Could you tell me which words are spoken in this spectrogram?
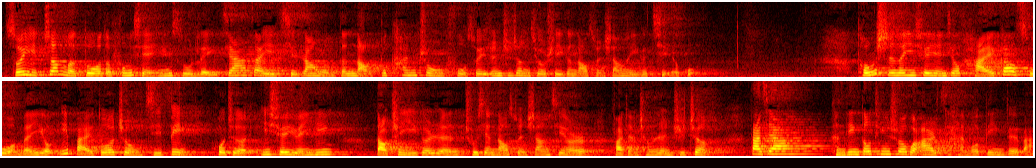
所以这么多的风险因素累加在一起，让我们的脑不堪重负，所以认知症就是一个脑损伤的一个结果。同时呢，医学研究还告诉我们，有一百多种疾病或者医学原因导致一个人出现脑损伤，进而发展成认知症。大家肯定都听说过阿尔茨海默病，对吧？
